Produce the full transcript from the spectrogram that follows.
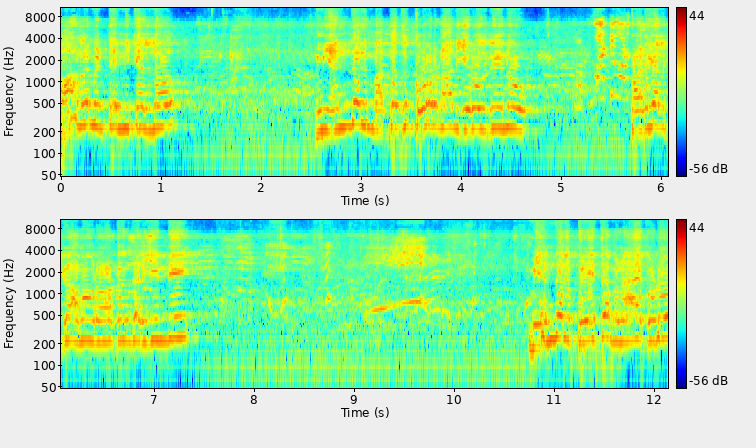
పార్లమెంట్ ఎన్నికల్లో మీ అందరి మద్దతు కోరడానికి ఈరోజు నేను పడగల్ గ్రామం రావడం జరిగింది. మీ అందరి ప్రియతమ నాయకుడు.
